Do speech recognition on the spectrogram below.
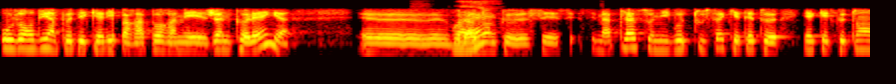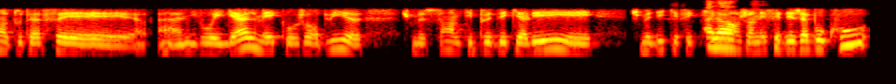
aujourd'hui un peu décalée par rapport à mes jeunes collègues. Euh, voilà, Ouais. donc euh, c'est ma place au niveau de tout ça qui était euh, il y a quelque temps tout à fait à un niveau égal, mais qu'aujourd'hui euh, je me sens un petit peu décalée et je me dis qu'effectivement j'en ai fait déjà beaucoup.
